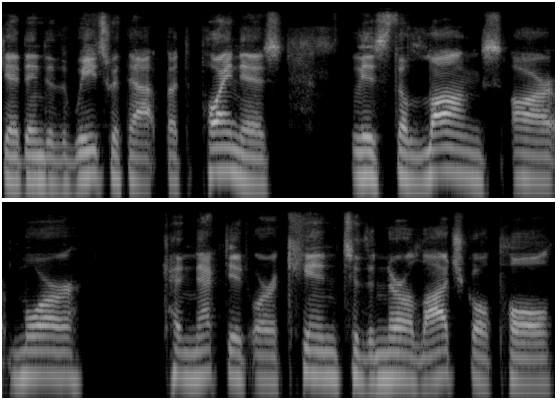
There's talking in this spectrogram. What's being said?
get into the weeds with that. But the point is, is the lungs are more connected or akin to the neurological pole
